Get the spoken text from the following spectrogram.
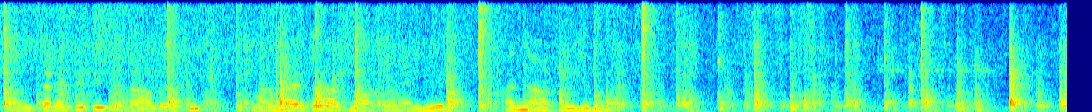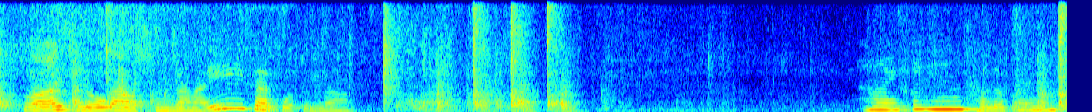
సొంత రెసిపీస్ కాబట్టి మనం భయపడాల్సిన అవసరమేం లేదు అని నా ఫీలింగ్ వాయిస్ లోగా వస్తుందా మరి సరిపోతుందా హాయ్ ఫ్రెండ్స్ హలో ఫ్రెండ్స్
